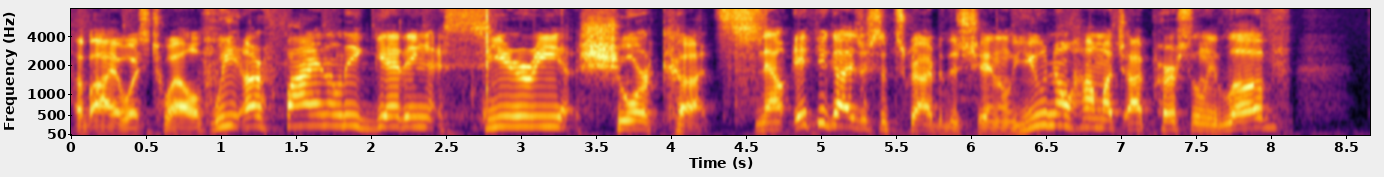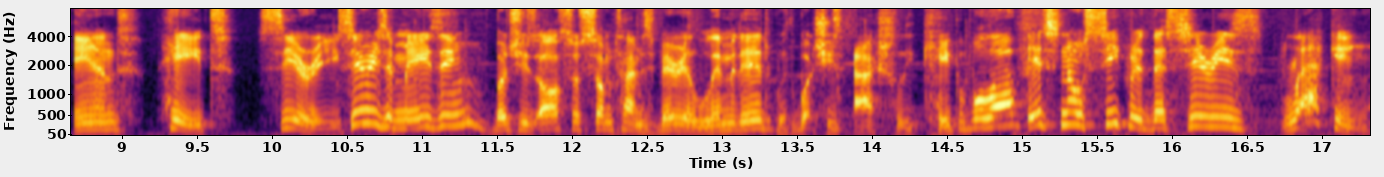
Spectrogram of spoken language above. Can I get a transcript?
of iOS 12. We are finally getting Siri shortcuts. Now, if you guys are subscribed to this channel, you know how much I personally love and hate Siri. Siri's amazing, but she's also sometimes very limited with what she's actually capable of. It's no secret that Siri's lacking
